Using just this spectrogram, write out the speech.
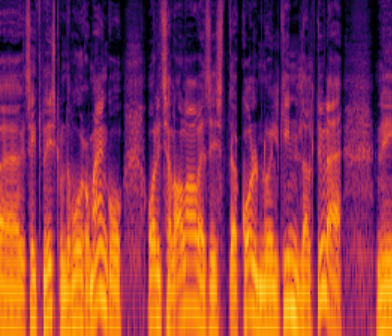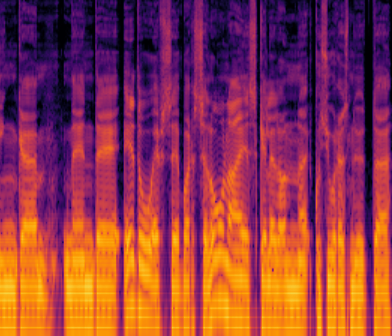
äh, seitsmeteistkümnenda vooru mängu, olid seal Alavesist kolm-null kindlalt üle ning äh, nende edu FC Barcelona ees, kellel on kusjuures nüüd äh,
